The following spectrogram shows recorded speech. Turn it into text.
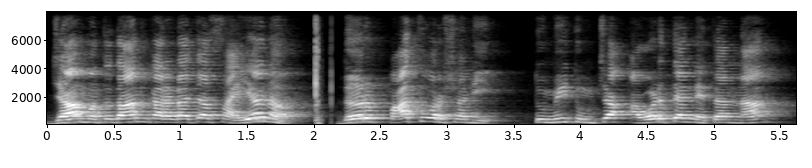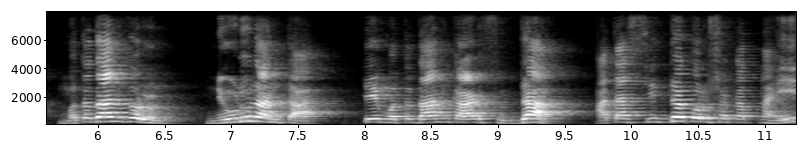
ज्या मतदान कार्डाच्या साह्यानं दर पाच वर्षांनी तुम्ही तुमच्या आवडत्या नेत्यांना मतदान करून निवडून आणता. ते मतदान कार्ड सुद्धा आता सिद्ध करू शकत नाही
